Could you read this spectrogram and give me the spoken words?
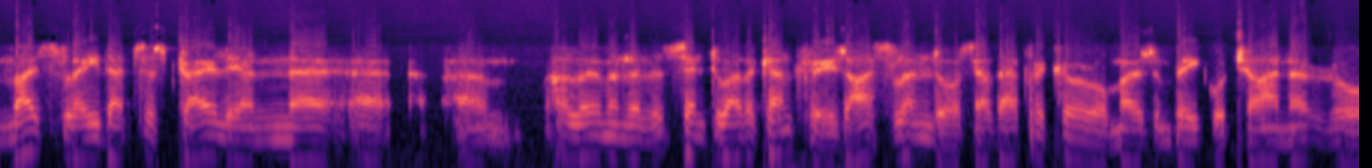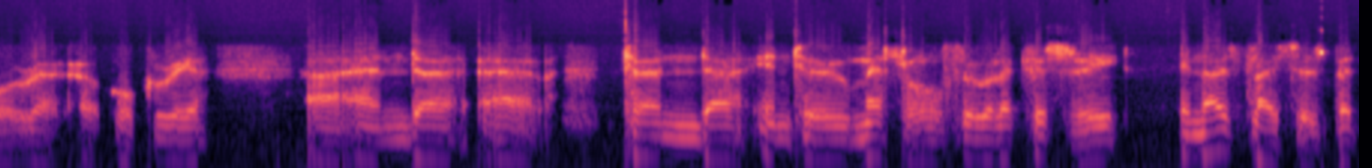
mostly that's Australian um, alumina that's sent to other countries, Iceland or South Africa or Mozambique or China or, or Korea. Uh, and uh, uh, turned into metal through electricity in those places. But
